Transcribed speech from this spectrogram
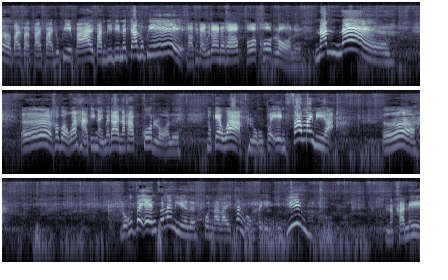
อ ไปไปไปไปลูกพี่ไป ปั่นดีๆนะจ๊ะลูกพี่ หาที่ไหนไม่ได้นะครับ เพราะว่าโคตรหล่อเลย นั่นแน่เออ เขาบอกว่าหาที่ไหนไม่ได้นะครับ โคตรหล่อเลยนกแก้วว่าหลงตัวเองซะไม่มีอะ เออ หลงตัวเองซะไม่มีเลย คนอะไรช่างหลงตัวเองจริงๆนะคะนี่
